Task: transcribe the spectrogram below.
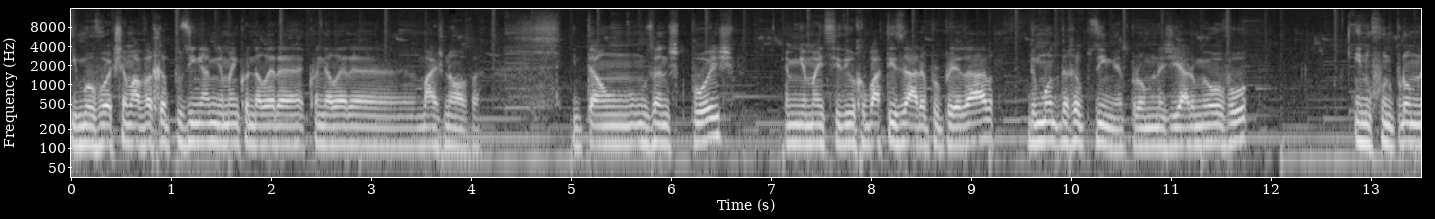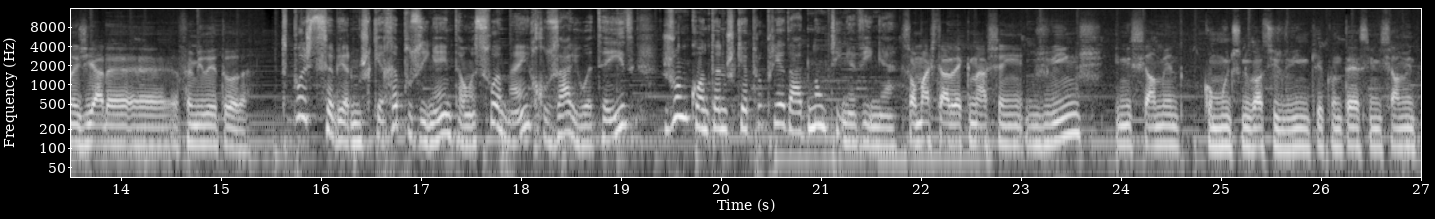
E o meu avô é que chamava Raposinha a minha mãe quando ela era, quando ela era mais nova. Então, uns anos depois, a minha mãe decidiu rebatizar a propriedade de Monte da Raposinha para homenagear o meu avô e, no fundo, para homenagear a, a família toda. Depois de sabermos que a Raposinha é então a sua mãe, Rosário Ataíde, João conta-nos que a propriedade não tinha vinha. Só mais tarde é que nascem os vinhos, inicialmente, como muitos negócios de vinho que acontecem, inicialmente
